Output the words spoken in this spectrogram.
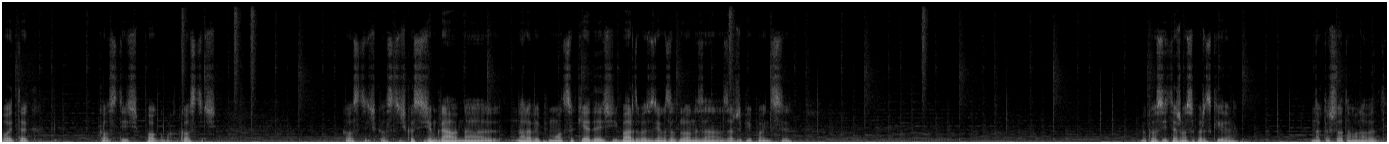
Wojtek, Kostić, Pogba, Kostić. Kostić, Kostić. Kosticiem grałem na, na lewej pomocy kiedyś i bardzo byłem z niego zadowolony za, za GP Pointsy. Kostić też ma super skille. Na Clashota ma nawet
